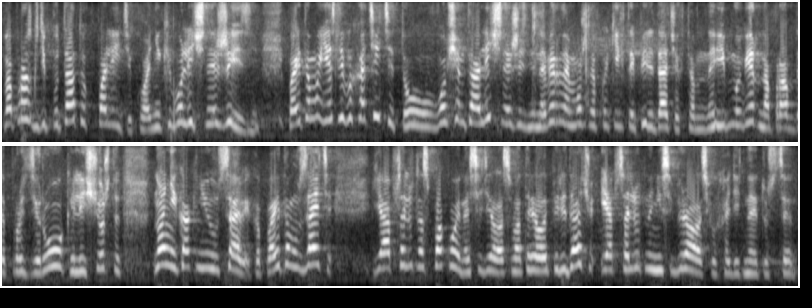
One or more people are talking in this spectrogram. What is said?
вопрос к депутату, к политику, а не к его личной жизни. Поэтому, если вы хотите, то, в общем-то, о личной жизни, наверное, можно в каких-то передачах, там, наверное, правда, про Зирок или еще что-то, но никак не у Савика. Поэтому, знаете, я абсолютно спокойно сидела, смотрела передачу и абсолютно не собиралась выходить на эту сцену.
